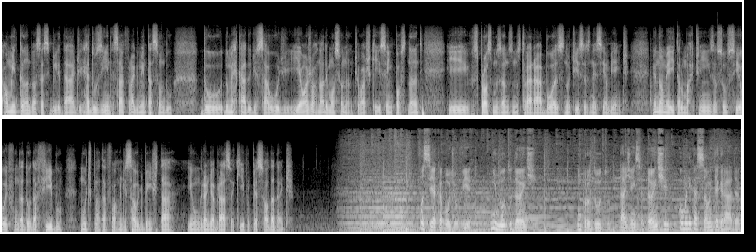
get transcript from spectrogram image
aumentando a acessibilidade, reduzindo essa fragmentação do do, do mercado de saúde e é uma jornada emocionante. Eu acho que isso é importante e os próximos anos nos trará boas notícias nesse ambiente. Meu nome é Ítalo Martins, eu sou o CEO e fundador da FIBO, multiplataforma de saúde e bem-estar, e um grande abraço aqui para o pessoal da Dante. Você acabou de ouvir Minuto Dante, um produto da agência Dante Comunicação Integrada.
